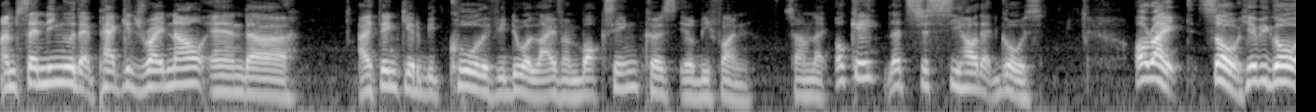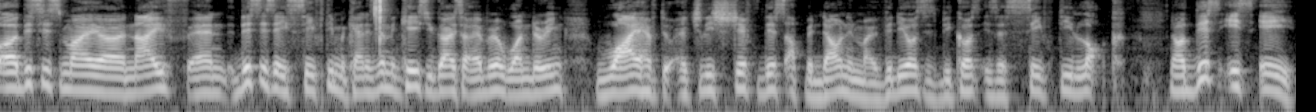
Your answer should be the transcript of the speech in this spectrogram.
I'm sending you that package right now, and uh, I think it'll be cool if you do a live unboxing because it'll be fun." So I'm like, "Okay, let's just see how that goes." Alright, so here we go. Uh, this is my uh, knife and this is a safety mechanism. In case you guys are ever wondering why I have to actually shift this up and down in my videos is because it's a safety lock. Now this is a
